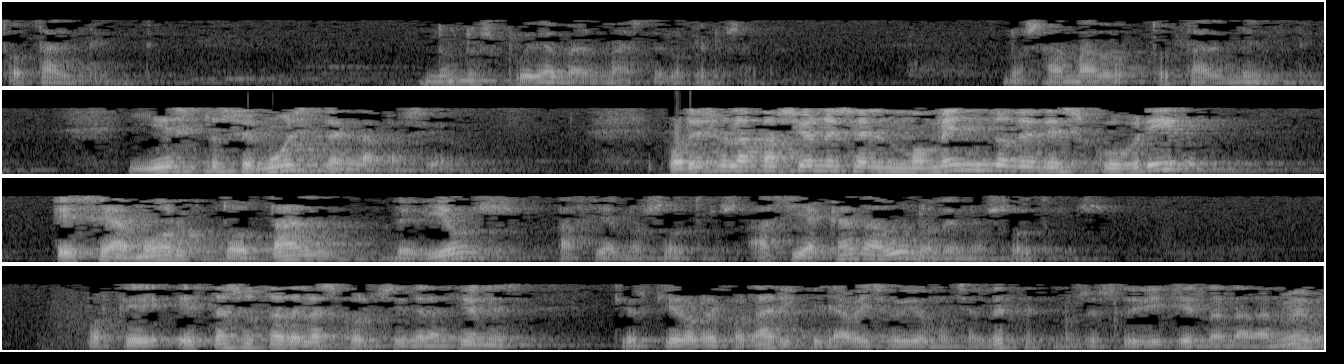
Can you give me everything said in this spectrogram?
totalmente. No nos puede amar más de lo que nos ama. Nos ha amado totalmente. Y esto se muestra en la pasión. Por eso la pasión es el momento de descubrir ese amor total de Dios hacia nosotros, hacia cada uno de nosotros. Porque esta es otra de las consideraciones que os quiero recordar y que ya habéis oído muchas veces, no os estoy diciendo nada nuevo.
